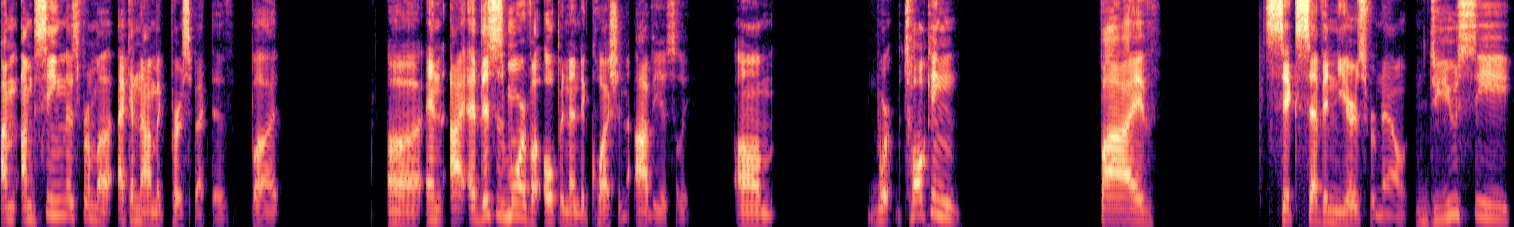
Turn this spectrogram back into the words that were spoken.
I'm I'm seeing this from an economic perspective, but uh, and I this is more of an open ended question, obviously. Um, we're talking five, six, seven years from now. Do you see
